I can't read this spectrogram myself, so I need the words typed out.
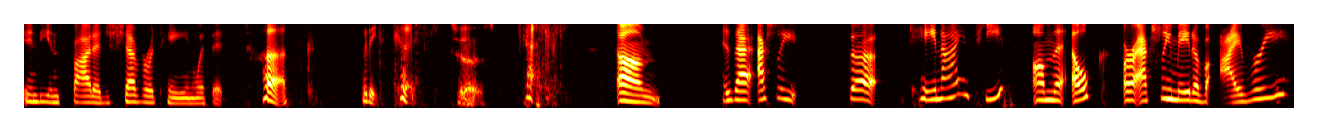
Indian spotted chevrotain with its tusks, with its tusks, Tusk. tusks, um, is that actually the canine teeth on the elk are actually made of ivory,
